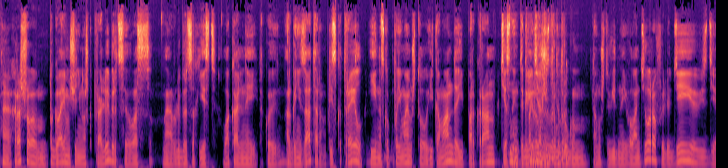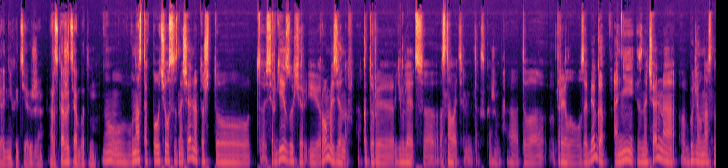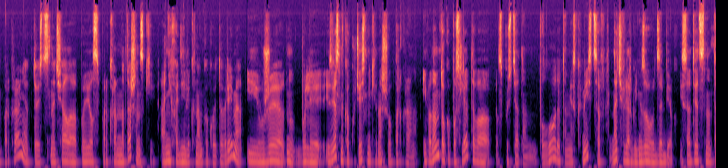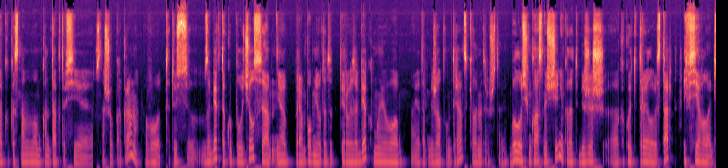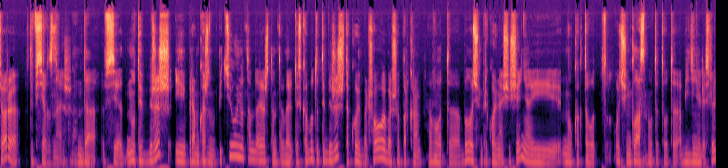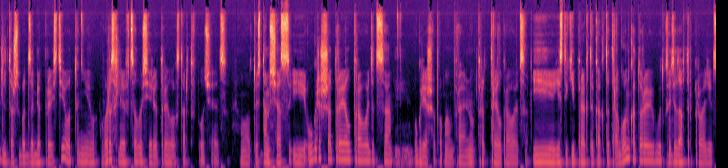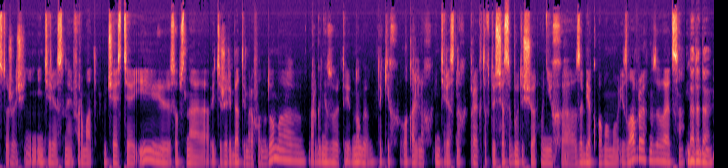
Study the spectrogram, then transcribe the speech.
А, Хорошо, поговорим еще немножко про Люберцы. У вас в Люберцах есть локальный такой организатор, Близко Trail, и, насколько мы понимаем, что и команда, и parkrun тесно Ну, интегрированы с друг его. другом, потому что видно и волонтеров, и людей везде одних и тех же. Расскажите об этом. Ну, у нас так получилось изначально то, что Сергей Зухер и Рома Зенов, которые являются основателями, так скажем, этого трейлового забега, они изначально были у нас на паркране, то есть сначала появился паркран Наташинский, они ходили к нам какое-то время и уже ну, были известны как участники нашего паркрана. И потом только после этого, спустя там полгода, там несколько месяцев, начали организовывать забег. И, соответственно, так как в основном контакты все с нашего паркрана, вот, то есть э, забег такой получился, я прям помню вот этот первый забег, мы его, я там бежал, по-моему, 13 километров, что ли. Было очень классное ощущение, когда ты бежишь э, какой-то трейловый старт, и все волонтеры, ты всех знаешь. Да. Да. все, ну, ты бежишь и прям каждому пятюню там даешь, там и так далее. То есть как будто ты бежишь такой большой-большой parkrun. Вот. э, Было очень прикольное ощущение, и, ну, как-то вот очень классно вот это вот объединились люди для того, чтобы этот забег провести. Вот они выросли в целую серию трейловых стартов, получается. Вот, то есть там сейчас и Угреша trail проводится, Угреша, по-моему, правильно, ну, trail проводится. И есть такие проекты, как Тетрагон, который будет, кстати, завтра проводиться, тоже очень интересный формат участия. И, собственно, эти же ребята и марафон у дома организуют, и много таких локальных интересных проектов. То есть сейчас и будет еще у них э, забег, по-моему, из Лавры называется. Да-да-да.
